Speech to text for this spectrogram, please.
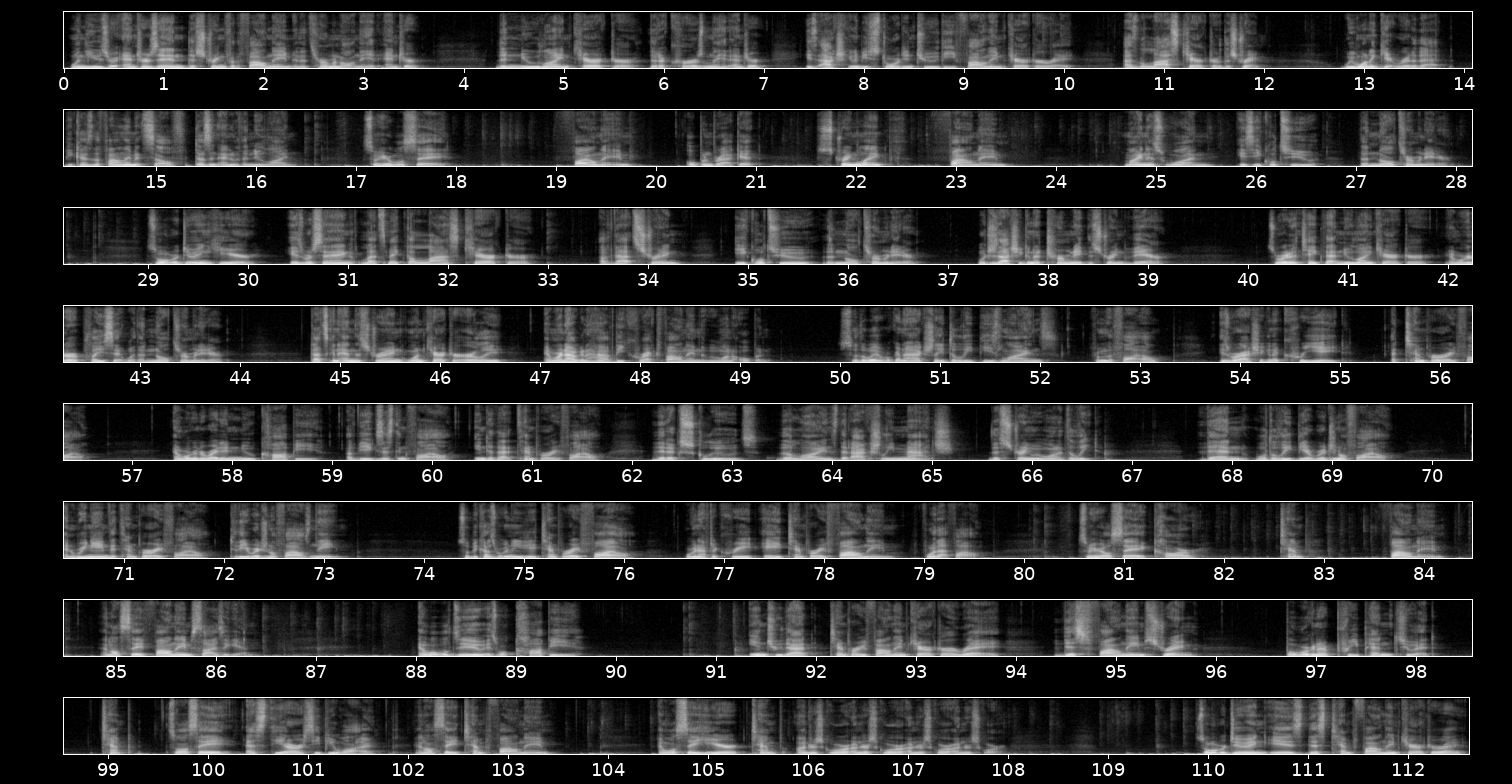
When the user enters in the string for the file name in the terminal and they hit enter, the new line character that occurs when they hit enter is actually going to be stored into the file name character array as the last character of the string. We want to get rid of that because the file name itself doesn't end with a new line. So here we'll say file name, open bracket, string length, file name, minus one is equal to the null terminator. So what we're doing here is we're saying, let's make the last character of that string equal to the null terminator, which is actually going to terminate the string there. So we're going to take that new line character and we're going to replace it with a null terminator. That's going to end the string one character early, and we're now going to have the correct file name that we want to open. So the way we're going to actually delete these lines from the file is we're actually going to create a temporary file. And we're going to write a new copy of the existing file into that temporary file that excludes the lines that actually match the string we want to delete. Then we'll delete the original file and rename the temporary file to the original file's name. So because we're going to need a temporary file, we're going to have to create a temporary file name for that file. So here I'll say car temp file name, and I'll say file name size again. And what we'll do is we'll copy into that temporary file name character array this file name string, but we're going to prepend to it temp. So I'll say strcpy and I'll say temp file name and we'll say here temp underscore underscore underscore underscore. So what we're doing is this temp file name character array,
